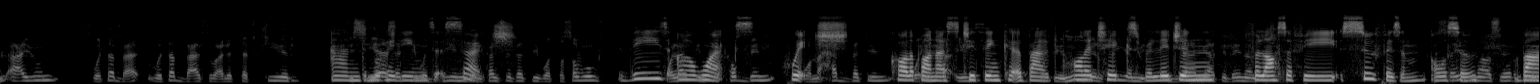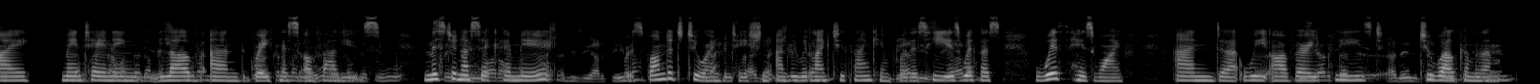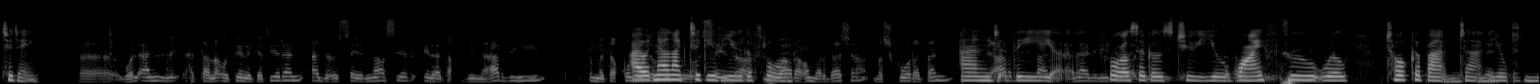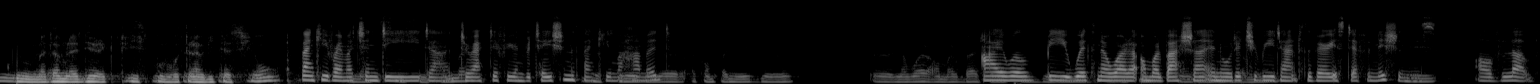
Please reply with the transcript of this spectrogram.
and Muhyiddin's Search. These are works which call upon us to think about politics, religion, philosophy, Sufism also by maintaining دعوتنا love مشكورا and greatness وأكرمنا of هو values. وزوجته Mr. السيدة Nasser نوار عمر Khemir باشا بزيارتهما responded to our ونحن invitation سعداء and we would like جدا to thank him for بهذه this. He is with الزيارة us with his wife and uh, we are very بزيارة هذه- pleased هذين to الضيفين welcome them الكريمين today. آه، والآن ل- حتى لا أطيل كثيرا أدعو السيد ناصر إلى تقديم عرضه ثم تقوم I would now like to give you the floor. And the uh, floor also goes to your wife, who will talk about uh, your. Thank you very much indeed, uh, Director, for your invitation. Thank you, Mohammed. I will be with Nawara Omar Basha in order to read out the various definitions of love.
